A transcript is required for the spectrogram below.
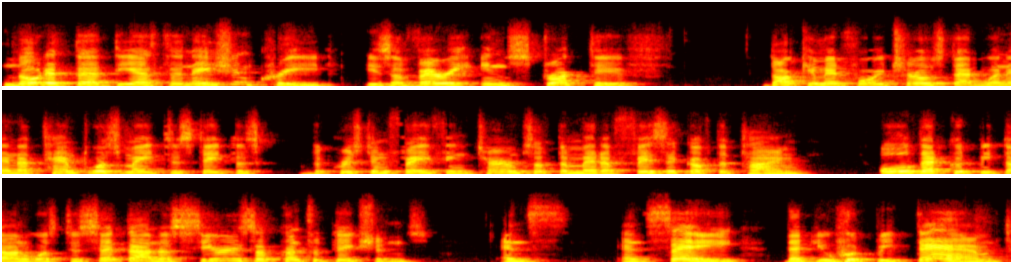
noted that the Athanasian Creed is a very instructive document for it shows that when an attempt was made to state this, the Christian faith in terms of the metaphysic of the time, all that could be done was to set down a series of contradictions and, and say that you would be damned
